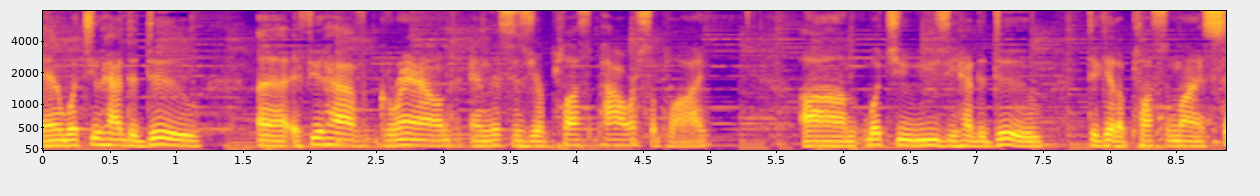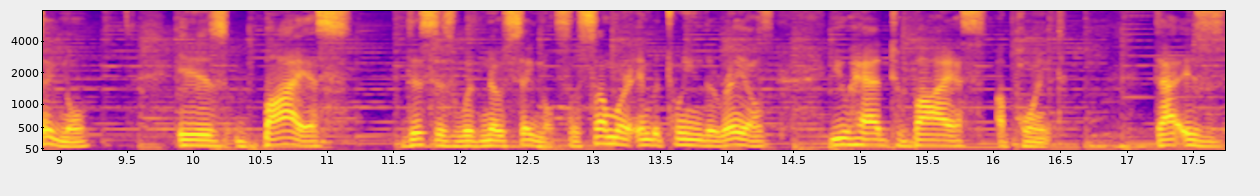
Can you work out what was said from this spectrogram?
And what you had to do, uh, if you have ground and this is your plus power supply, um, what you usually had to do to get a plus and minus signal is bias, this is with no signal. So somewhere in between the rails, you had to bias a point. That is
